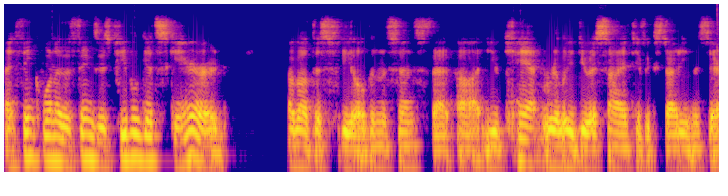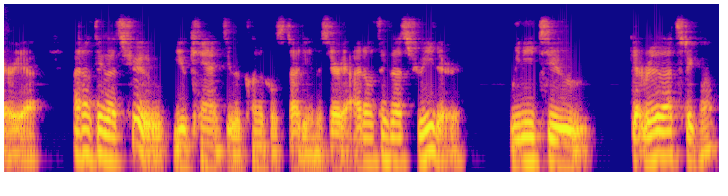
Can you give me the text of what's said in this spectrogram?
I think one of the things is people get scared about this field in the sense that uh, you can't really do a scientific study in this area. I don't think that's true. You can't do a clinical study in this area. I don't think that's true either. We need to get rid of that stigma.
